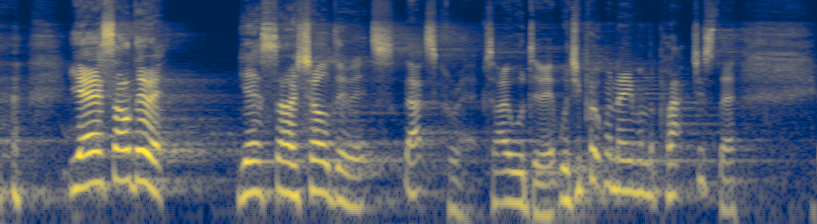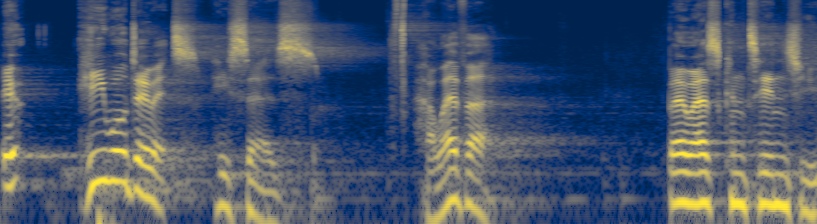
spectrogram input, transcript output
yes, I'll do it. Yes, I shall do it. That's correct. I will do it. Would you put my name on the plaque just there? It, he will do it, he says. However, Boaz continue,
